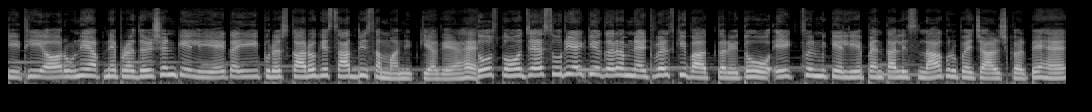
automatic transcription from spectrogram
की थी और उन्हें अपने प्रदर्शन के लिए कई पुरस्कारों के साथ भी सम्मानित किया गया है। दोस्तों, जय सूर्या की अगर हम नेटवर्क की बात करें तो एक फ़िल्म के लिए 45 लाख रुपए चार्ज करते हैं।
